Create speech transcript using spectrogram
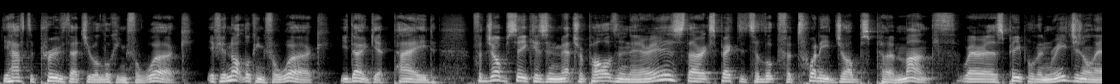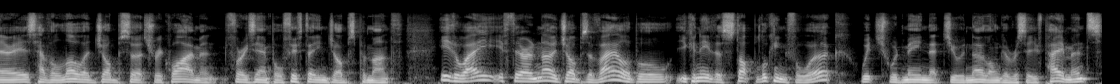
you have to prove that you are looking for work. If you're not looking for work, you don't get paid. For job seekers in metropolitan areas, they're expected to look for 20 jobs per month, whereas people in regional areas have a lower job search requirement, for example 15 jobs per month. Either way, if there are no jobs available, you can either stop looking for work, which would mean that you would no longer receive payments,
